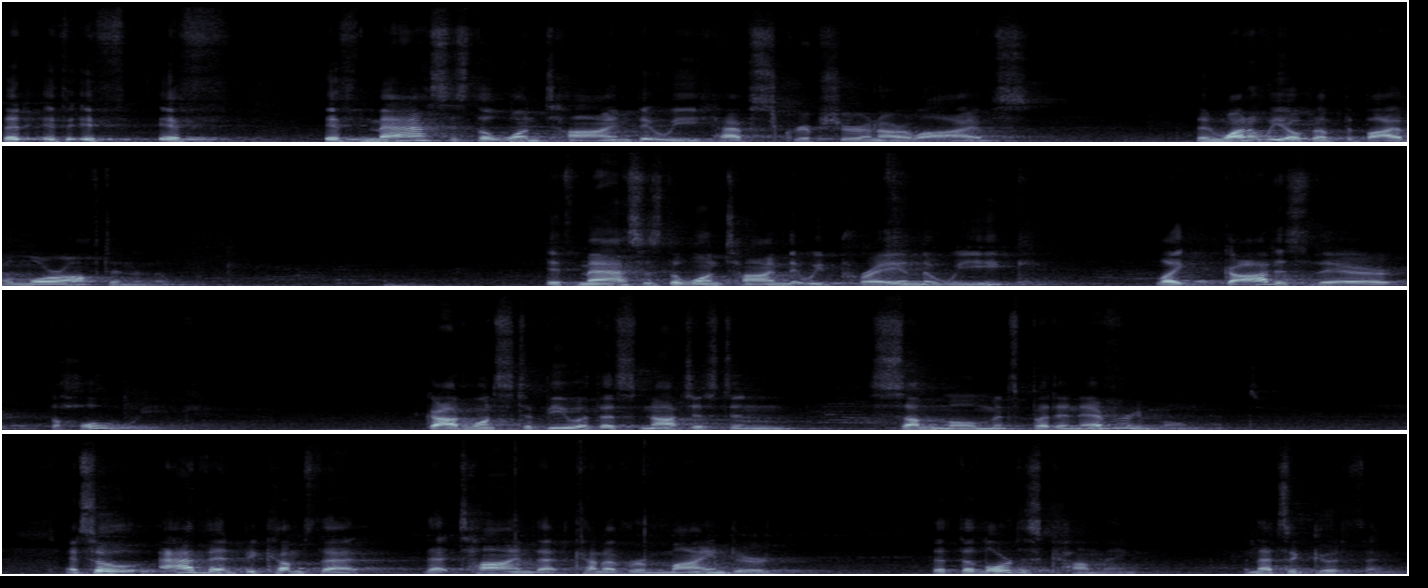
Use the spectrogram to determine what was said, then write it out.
That if, if, if, if Mass is the one time that we have Scripture in our lives, then why don't we open up the Bible more often in the week? If Mass is the one time that we pray in the week, like God is there the whole week. God wants to be with us not just in some moments, but in every moment. And so Advent becomes that, that time, that kind of reminder that the Lord is coming. And that's a good thing.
